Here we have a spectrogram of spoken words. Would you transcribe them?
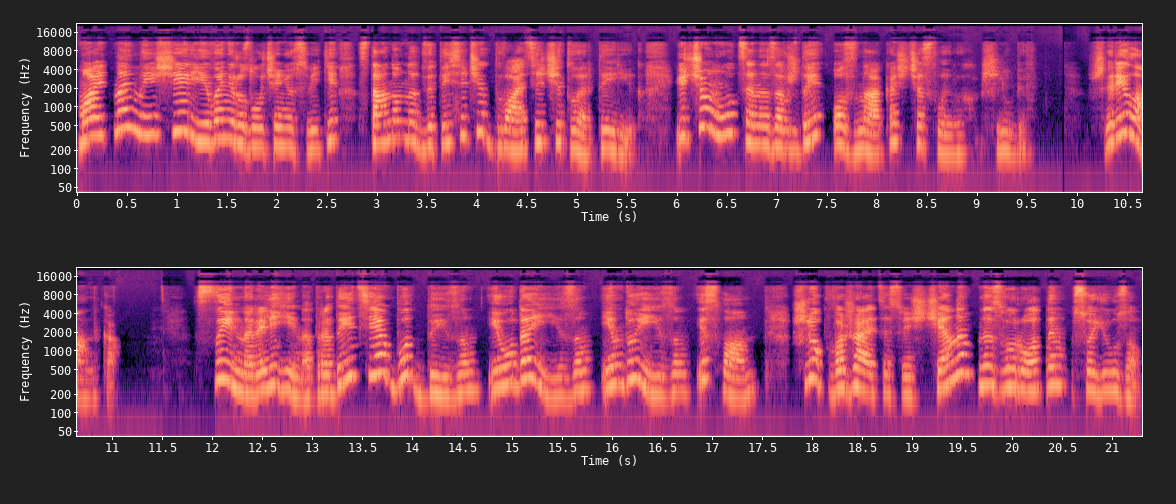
мають найнижчий рівень розлучень у світі станом на 2024 рік. І чому це не завжди ознака щасливих шлюбів. Шрі-Ланка. Сильна релігійна традиція буддизм, іудаїзм, індуїзм, іслам. Шлюб вважається священним незворотним союзом.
